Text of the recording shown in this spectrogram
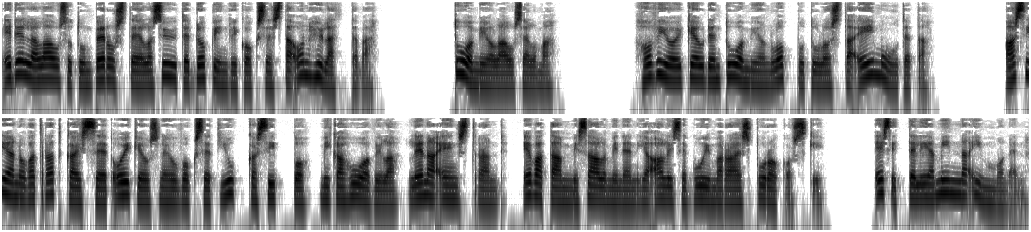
Edellä lausutun perusteella syyte dopingrikoksesta on hylättävä. Tuomiolauselma. Hovioikeuden tuomion lopputulosta ei muuteta. Asian ovat ratkaisseet oikeusneuvokset Jukka Sippo, Mika Huovila, Lena Engstrand, Eva Tammi Salminen ja Alise Guimarais Purokoski. Esittelijä Minna Immonen.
